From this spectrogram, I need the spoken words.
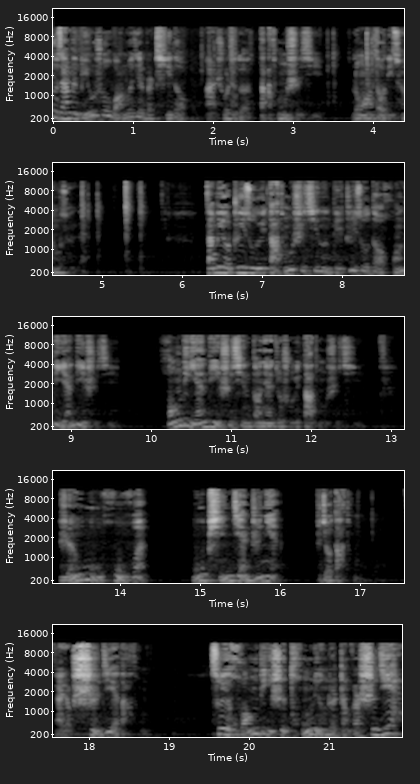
就咱们比如说网络这边提到啊，说这个大同时期龙王到底存不存在？咱们要追溯于大同时期呢，得追溯到黄帝炎帝时期。黄帝炎帝时期当年就属于大同时期，人物互换，无贫贱之念，这叫大同，那叫世界大同。所以皇帝是统领着整个世界的，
